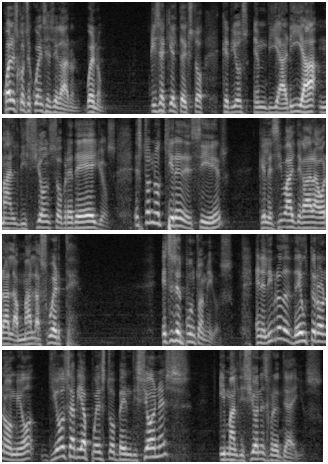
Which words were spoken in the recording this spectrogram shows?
¿Cuáles consecuencias llegaron? Bueno, dice aquí el texto que Dios enviaría maldición sobre de ellos. Esto no quiere decir que les iba a llegar ahora la mala suerte. Este es el punto, amigos. En el libro de Deuteronomio, Dios había puesto bendiciones y maldiciones frente a ellos.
